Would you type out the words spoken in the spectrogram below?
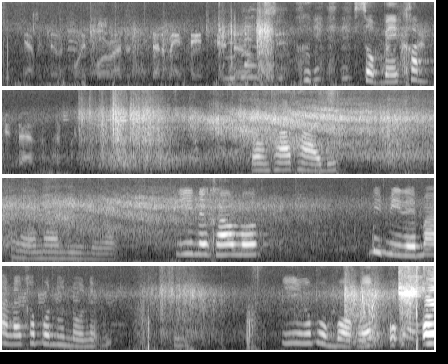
สิบศพเบคอนลองท้าทายดิอ๋อหน้านี้เลยนี่นะครับรถ ไม่มีอะไรมากนะครับบนถนนเนี่ย นี่ครับผมบอกแล้ว โอ้โอ้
